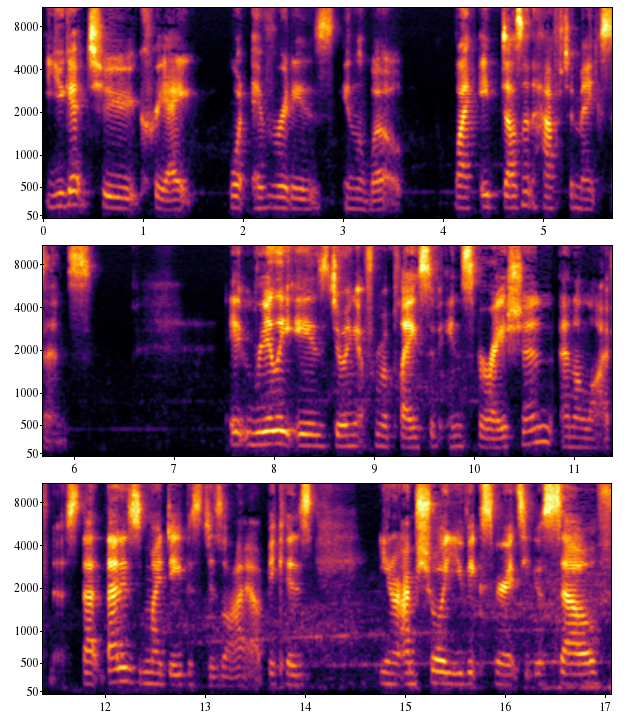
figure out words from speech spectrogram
you get to create whatever it is in the world. Like it doesn't have to make sense. It really is doing it from a place of inspiration and aliveness. That that is my deepest desire because you know i'm sure you've experienced it yourself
